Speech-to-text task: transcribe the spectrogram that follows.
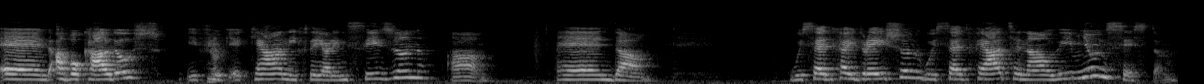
And avocados if you Yep. can, if they are in season. Um, and um, we said hydration, we said fats, and now the immune system.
